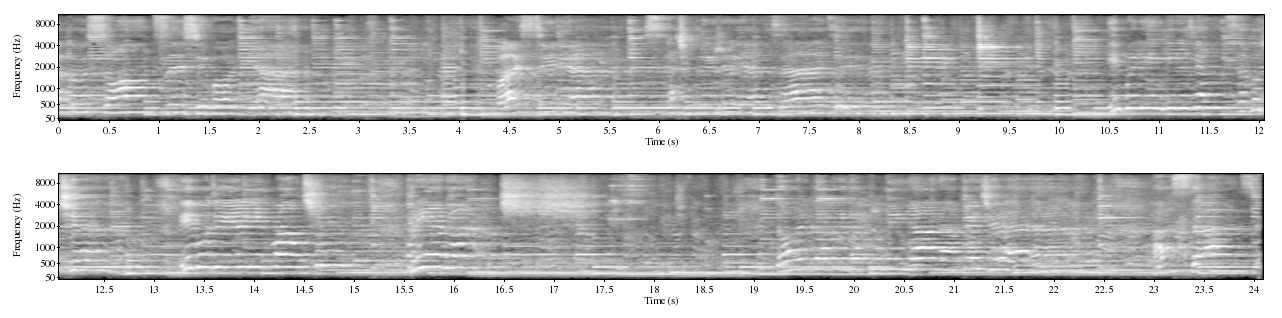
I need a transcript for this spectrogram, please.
какое солнце сегодня? По стене скачут рыжие сзади И пылинки резвятся в луче И будильник молчит. Время Только выдох у меня на плече. Останься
